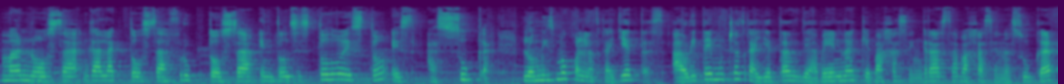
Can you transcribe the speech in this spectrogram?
manosa, galactosa, fructosa. Entonces todo esto es azúcar. Lo mismo con las galletas. Ahorita hay muchas galletas de avena que bajas en grasa, bajas en azúcar.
